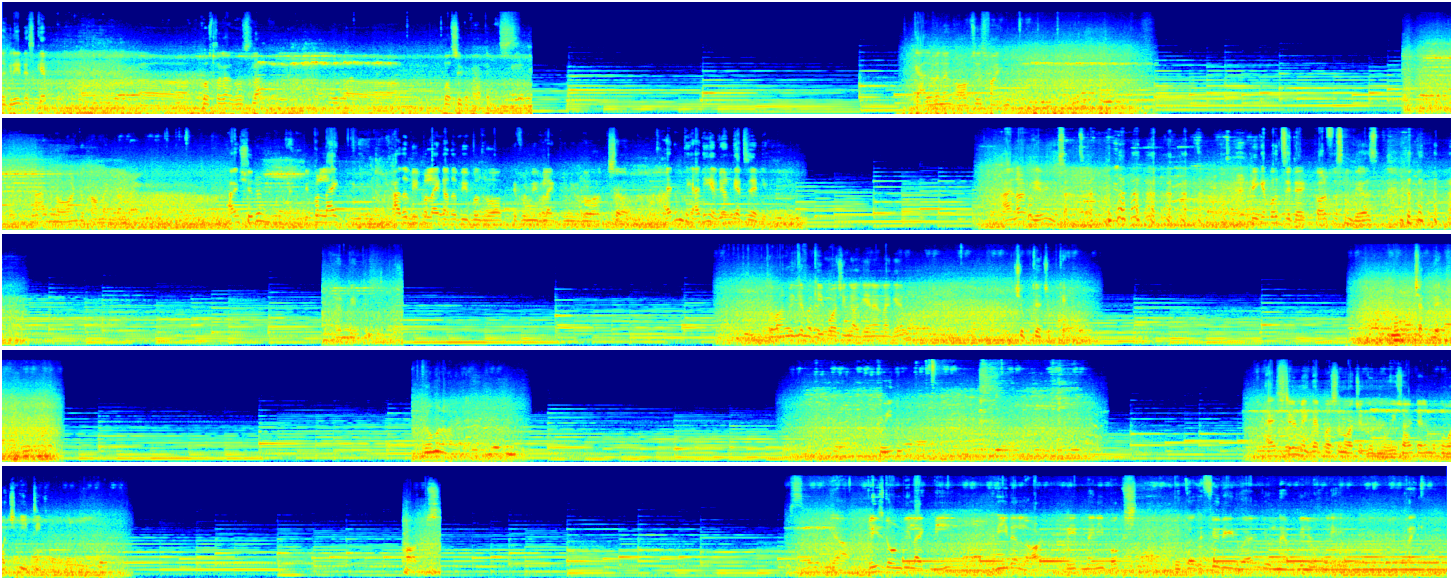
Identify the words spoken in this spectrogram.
The Great Escape, uh, Khosla Ghosla, uh, Pursuit of Happiness. Calvin and Hobbes is fine. I to comment on that. I shouldn't. People like other people like other people's work. Different people like different people's work. So I don't think I think everyone gets idea. I'm not giving this answer. we can both sit here, call for some beers. and be The one we can keep watching again and again. Chupke Chupke. Chak Holiday. Queen. I'll still make that person watch a good movie, so I'll tell him to watch E.T. Hobbes. Yeah, please don't be like me. Read a lot, read many books, because if you read well, you'll never be lonely. Thank you.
